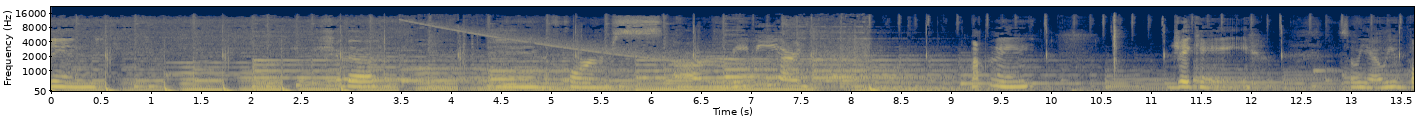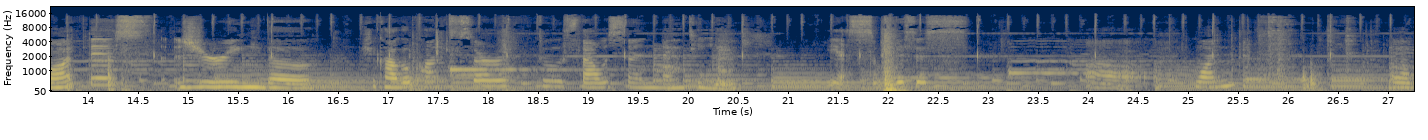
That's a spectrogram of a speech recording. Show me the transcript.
Jin, Suga, and of course our baby, our maknae, JK. So yeah, we bought this during the Chicago concert 2019. Yes, so this is uh, one of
